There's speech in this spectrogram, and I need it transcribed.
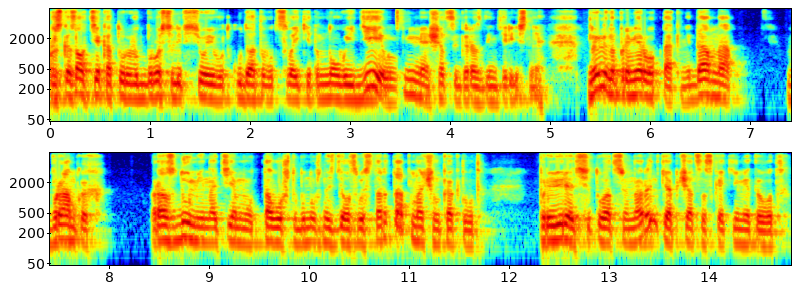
уже сказал, те, которые вот бросили все и вот куда-то вот свои какие-то новые идеи, вот с ними общаться гораздо интереснее. Ну или, например, вот так. Недавно в рамках раздумий на тему того, чтобы нужно сделать свой стартап, начал как-то вот проверять ситуацию на рынке, общаться с какими-то вот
